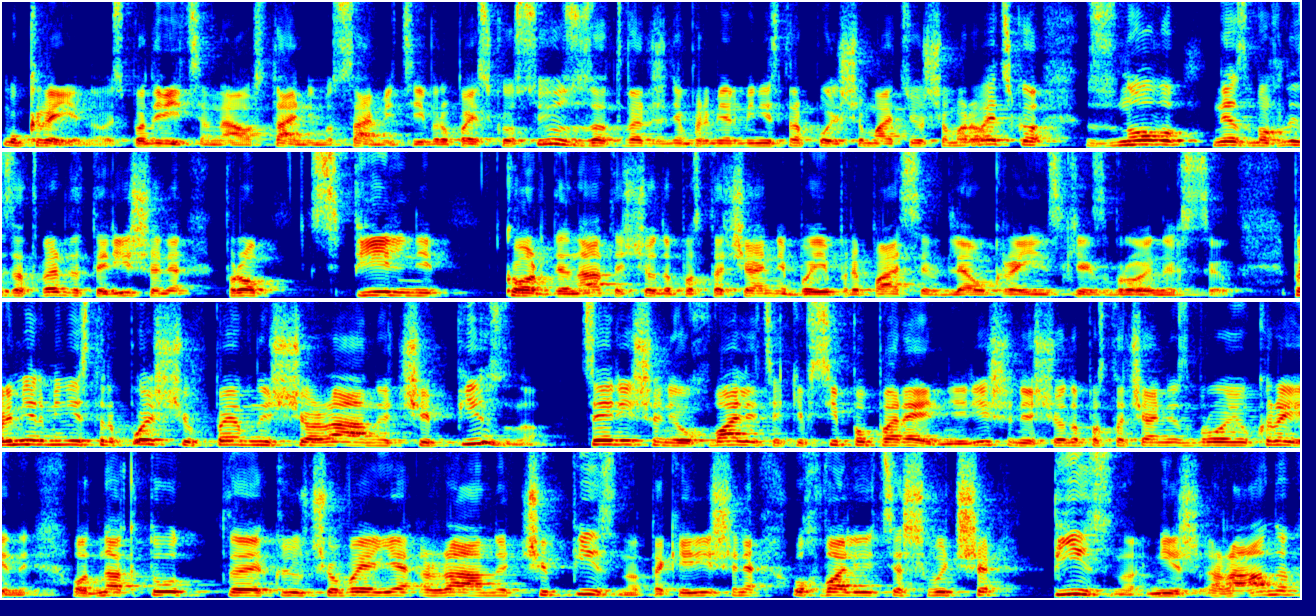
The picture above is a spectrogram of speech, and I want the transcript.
України. Ось подивіться на останньому саміті Європейського союзу, затвердження прем'єр-міністра Польщі Матію Шамаровецького знову не змогли затвердити рішення про спільні. Координати щодо постачання боєприпасів для українських збройних сил. Прем'єр-міністр Польщі впевнений, що рано чи пізно це рішення ухвалять, як і всі попередні рішення щодо постачання зброї України. Однак тут е, ключове є рано чи пізно. Таке рішення ухвалюється швидше пізно ніж рано,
